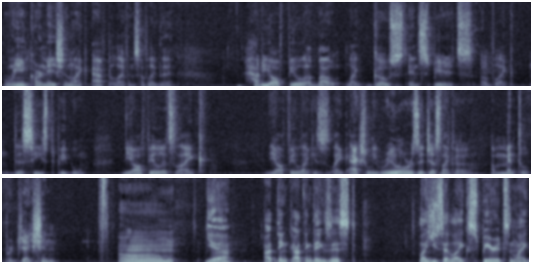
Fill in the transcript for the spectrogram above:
reincarnation, like afterlife and stuff like that. How do y'all feel about like ghosts and spirits of like deceased people? Do y'all feel it's like, do y'all feel like it's like actually real, or is it just like a a mental projection? Um, yeah, I think I think they exist. Like you said, like spirits and like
